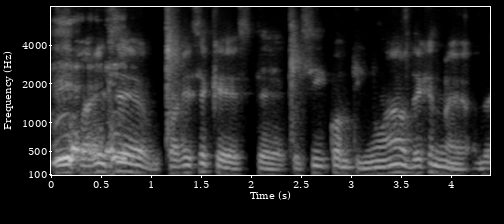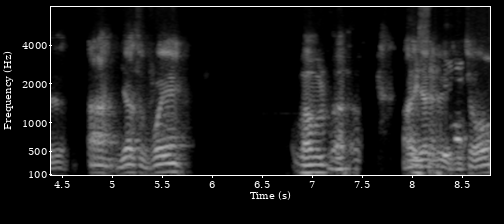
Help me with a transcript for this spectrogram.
Sí, parece, parece que, este, que sí continúa. Déjenme. Ah, ya se fue. Vamos. Ah, ya regresó.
